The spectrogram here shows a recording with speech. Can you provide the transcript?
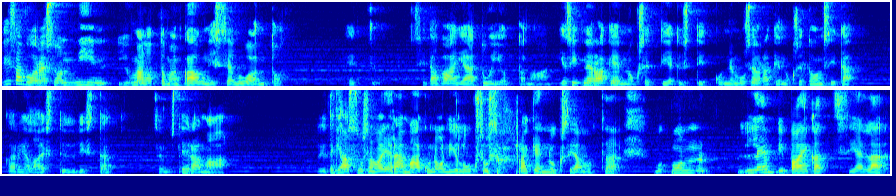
Visavuoressa on niin jumalottoman kaunis se luonto, että sitä vaan jää tuijottamaan. Ja sitten ne rakennukset tietysti, kun ne museorakennukset on sitä karjalaistyylistä, semmoista erämaa. Jotenkin hassu sanoa erämaa, kun on niin luksusrakennuksia, mutta, mutta mun lempipaikat siellä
